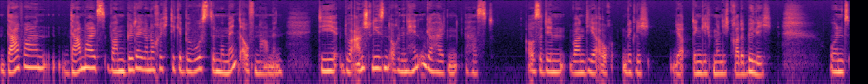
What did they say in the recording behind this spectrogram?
da waren, damals waren Bilder ja noch richtige bewusste Momentaufnahmen, die du anschließend auch in den Händen gehalten hast. Außerdem waren die ja auch wirklich, ja, denke ich mal, nicht gerade billig. Und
